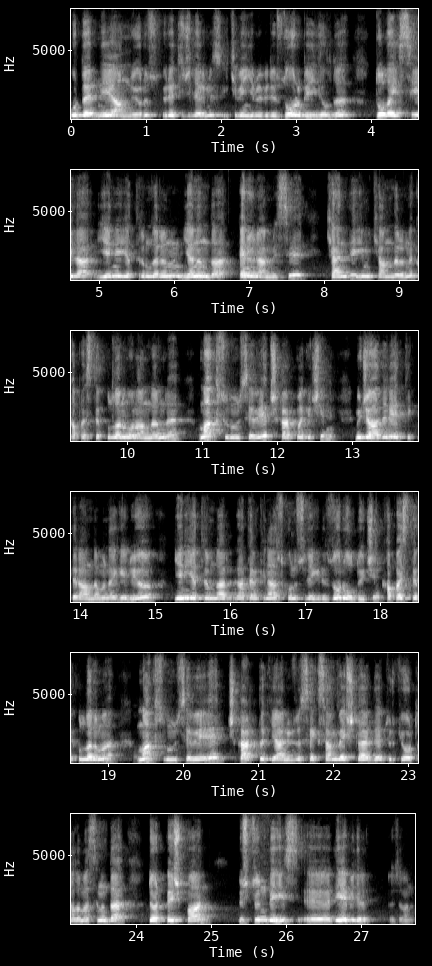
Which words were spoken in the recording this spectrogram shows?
Burada neyi anlıyoruz? Üreticilerimiz 2021'i zor bir yıldı. Dolayısıyla yeni yatırımlarının yanında en önemlisi kendi imkanlarını, kapasite kullanım oranlarını maksimum seviyeye çıkartmak için mücadele ettikleri anlamına geliyor. Yeni yatırımlar zaten finans konusuyla ilgili zor olduğu için kapasite kullanımı maksimum seviyeye çıkarttık. Yani %85'lerde Türkiye ortalamasının da 4-5 puan üstündeyiz e, diyebilirim Özlem Hanım.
